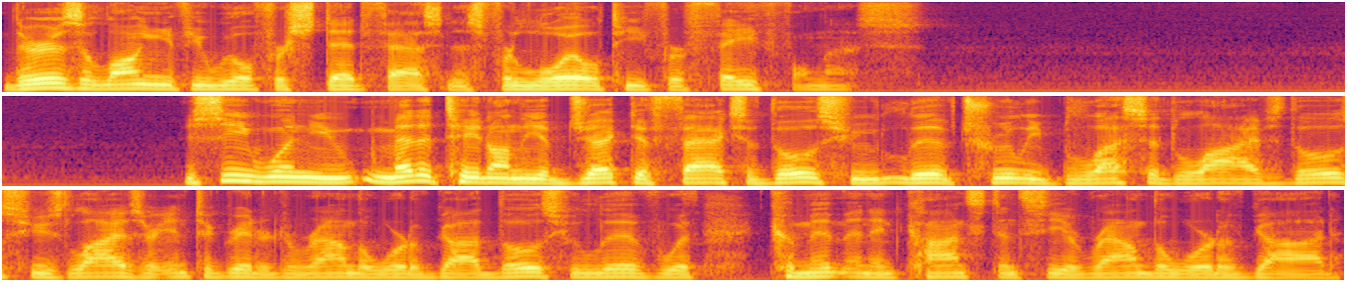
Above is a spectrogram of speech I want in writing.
There is a longing, if you will, for steadfastness, for loyalty, for faithfulness. You see, when you meditate on the objective facts of those who live truly blessed lives, those whose lives are integrated around the Word of God, those who live with commitment and constancy around the Word of God,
